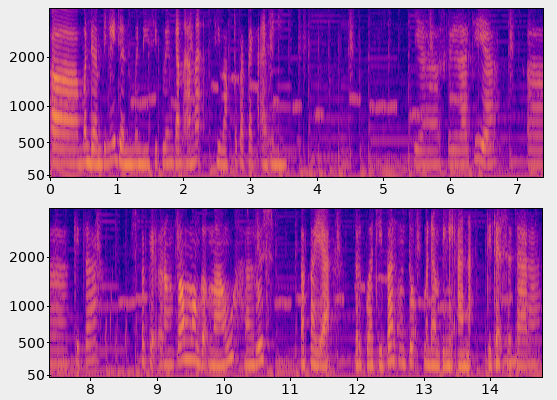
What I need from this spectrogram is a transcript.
uh, mendampingi dan mendisiplinkan anak di waktu ppkm ini. Ya sekali lagi ya uh, kita sebagai orang tua mau nggak mau harus apa ya berkewajiban untuk mendampingi anak. Tidak -hmm. secara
